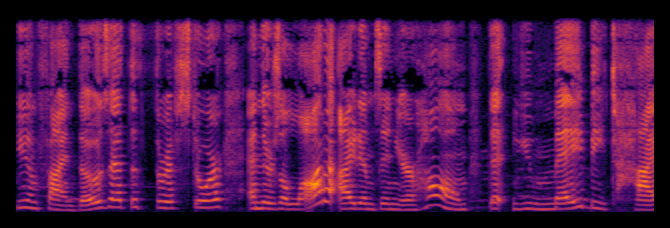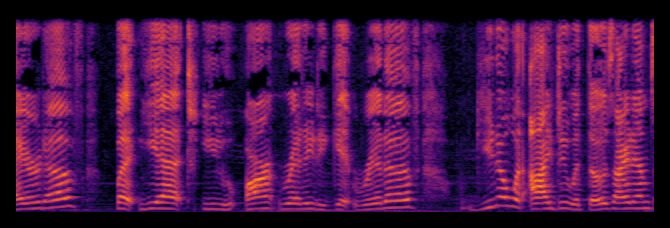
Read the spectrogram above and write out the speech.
You can find those at the thrift store. And there's a lot of items in your home that you may be tired of, but yet you aren't ready to get rid of. You know what I do with those items?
